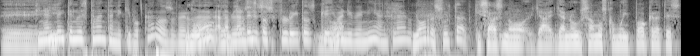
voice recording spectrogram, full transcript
Eh, Finalmente no estaban tan equivocados, ¿verdad? Al hablar de estos fluidos que iban y venían, claro. No, resulta, quizás no, ya, ya no usamos como Hipócrates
